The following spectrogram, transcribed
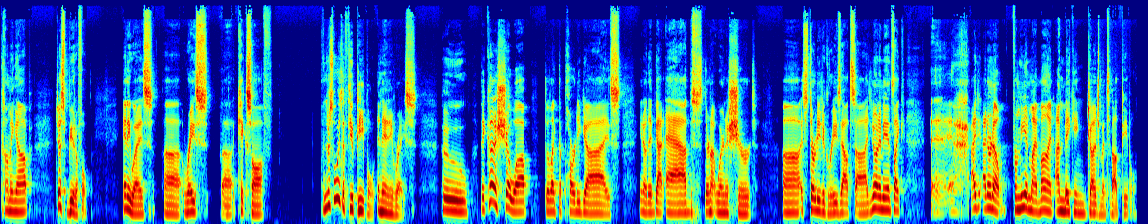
coming up, just beautiful. Anyways, uh, race uh, kicks off. And there's always a few people in any race who they kind of show up. They're like the party guys. You know, they've got abs. They're not wearing a shirt. Uh, it's 30 degrees outside. You know what I mean? It's like, uh, I, I don't know. For me, in my mind, I'm making judgments about people.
